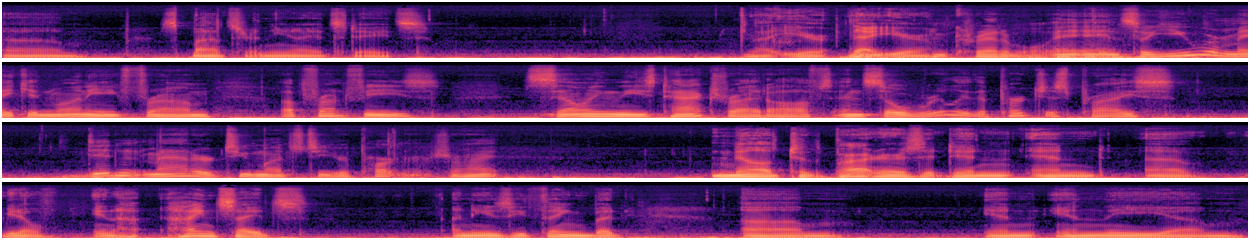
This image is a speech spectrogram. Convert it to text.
um, sponsor in the United States. That year. That year. Incredible. And, and so you were making money from upfront fees, selling these tax write offs. And so really the purchase price didn't matter too much to your partners, right? No, to the partners it didn't, and uh, you know, in hi- hindsight's an easy thing, but um, in in the um,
